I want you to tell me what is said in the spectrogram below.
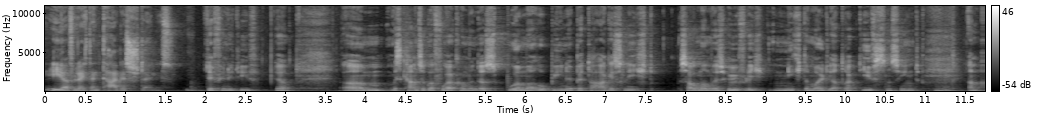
eher vielleicht ein Tagesstein ist. Definitiv, ja. Ähm, es kann sogar vorkommen, dass Burma-Rubine bei Tageslicht sagen wir mal es höflich, nicht einmal die attraktivsten sind. Mhm.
